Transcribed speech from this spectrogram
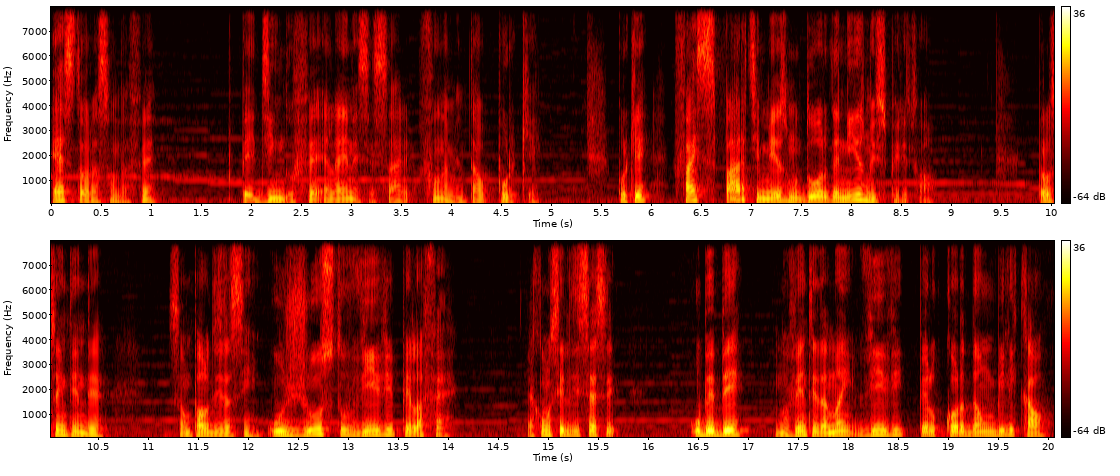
esta oração da fé, pedindo fé, ela é necessária, fundamental, por quê? Porque faz parte mesmo do organismo espiritual. Para você entender, São Paulo diz assim: o justo vive pela fé. É como se ele dissesse: o bebê no ventre da mãe vive pelo cordão umbilical.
